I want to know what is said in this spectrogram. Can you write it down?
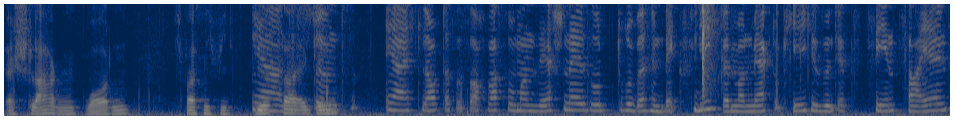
erschlagen worden. Ich weiß nicht, wie dir es ja, da erging. Ja, ich glaube, das ist auch was, wo man sehr schnell so drüber hinwegfliegt, wenn man merkt, okay, hier sind jetzt zehn Zeilen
